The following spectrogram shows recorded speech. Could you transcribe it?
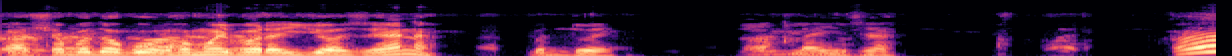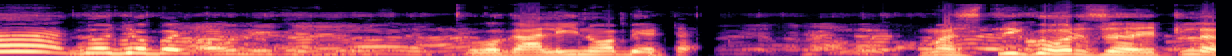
કાશો બધો ગોળામાં ભરાઈ ગયો છે હે ને બધો લાઈન છે હા જોજો ભાઈ વગાલી નો બેટા મસ્તી ખોર છે એટલે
